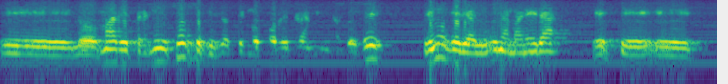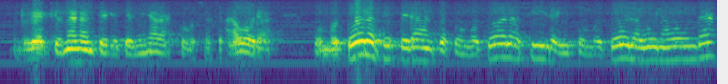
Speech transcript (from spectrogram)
eh, los más de 3.000 socios que yo tengo por detrás mío. Entonces, tengo que de alguna manera este, eh, reaccionar ante determinadas cosas. Ahora, pongo todas las esperanzas, pongo todas las filas y pongo toda la buena onda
